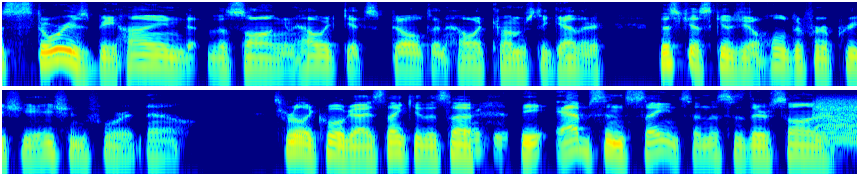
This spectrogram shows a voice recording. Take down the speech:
stories behind the song and how it gets built and how it comes together. This just gives you a whole different appreciation for it now. It's really cool, guys. Thank you. This uh, Thank you. the Absent Saints, and this is their song.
